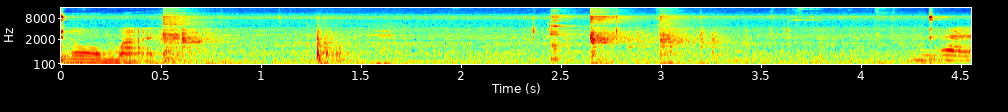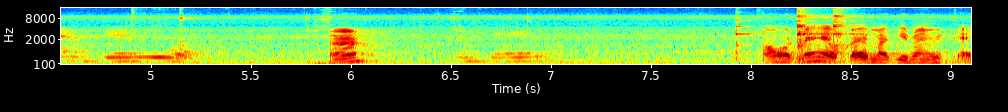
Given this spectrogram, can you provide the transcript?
มันน้อใหม่ไม่ใช่กางเกงวัวฮะกางเกงเอาได้เอาไปมากินบ้างไก่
